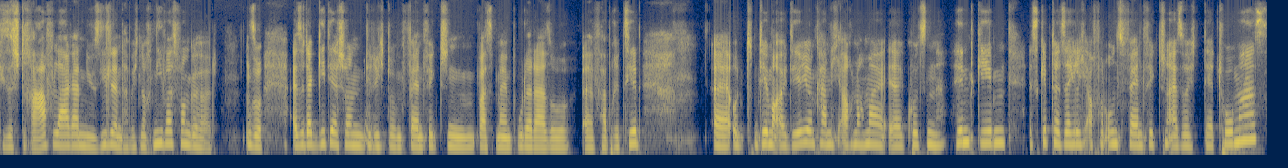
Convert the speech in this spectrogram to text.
dieses Straflager New Zealand habe ich noch nie was von gehört. So, also da geht ja schon die Richtung Fanfiction, was mein Bruder da so äh, fabriziert. Äh, und zum Thema Euderion kann ich auch noch mal äh, kurz einen Hint geben. Es gibt tatsächlich auch von uns Fanfiction, also der Thomas,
